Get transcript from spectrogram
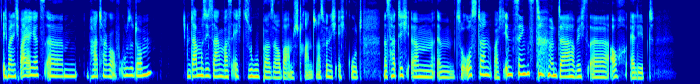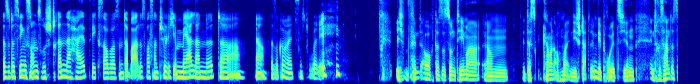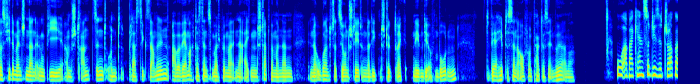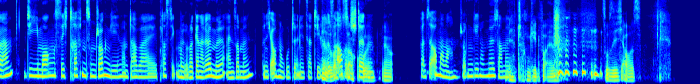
ich meine, ich war ja jetzt ähm, ein paar Tage auf Usedom und da muss ich sagen, war es echt super sauber am Strand. Und das finde ich echt gut. Das hatte ich ähm, ähm, zu Ostern, war ich in Zingst und da habe ich es äh, auch erlebt. Also deswegen sind unsere Strände halbwegs sauber sind. Aber alles, was natürlich im Meer landet, da, ja, also können wir jetzt nicht drüber reden. Ich finde auch, das ist so ein Thema, ähm, das kann man auch mal in die Stadt irgendwie projizieren. Interessant ist, dass viele Menschen dann irgendwie am Strand sind und Plastik sammeln. Aber wer macht das denn zum Beispiel mal in der eigenen Stadt, wenn man dann in der U-Bahn-Station steht und da liegt ein Stück Dreck neben dir auf dem Boden? Wer hebt es dann auf und packt das in den Mülleimer? Oh, aber kennst du diese Jogger, die morgens sich treffen zum Joggen gehen und dabei Plastikmüll oder generell Müll einsammeln? Finde ich auch eine gute Initiative. Ja, das ist auch ist in auch Städten. Cool. Ja. Kannst du auch mal machen. Joggen gehen und Müll sammeln. Ja, joggen gehen vor allem. so sehe ich aus.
